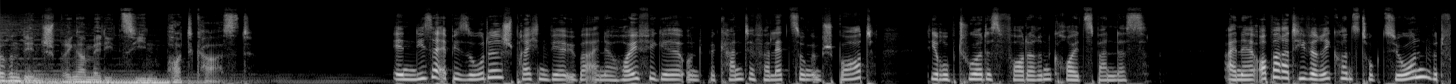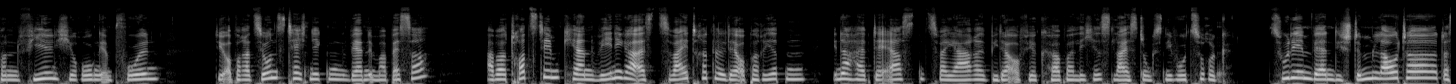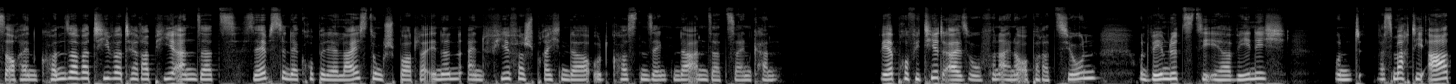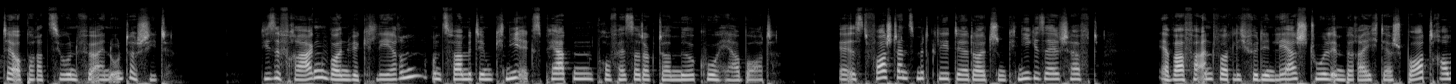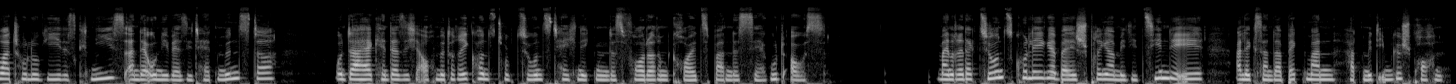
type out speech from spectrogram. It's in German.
hören den Springer Medizin Podcast. In dieser Episode sprechen wir über eine häufige und bekannte Verletzung im Sport, die Ruptur des vorderen Kreuzbandes. Eine operative Rekonstruktion wird von vielen Chirurgen empfohlen. Die Operationstechniken werden immer besser, aber trotzdem kehren weniger als zwei Drittel der Operierten innerhalb der ersten zwei Jahre wieder auf ihr körperliches Leistungsniveau zurück. Zudem werden die Stimmen lauter, dass auch ein konservativer Therapieansatz selbst in der Gruppe der Leistungssportlerinnen ein vielversprechender und kostensenkender Ansatz sein kann. Wer profitiert also von einer Operation und wem nützt sie eher wenig? Und was macht die Art der Operation für einen Unterschied? Diese Fragen wollen wir klären, und zwar mit dem Knieexperten Prof. Dr. Mirko Herbort. Er ist Vorstandsmitglied der Deutschen Kniegesellschaft er war verantwortlich für den Lehrstuhl im Bereich der Sporttraumatologie des Knies an der Universität Münster und daher kennt er sich auch mit Rekonstruktionstechniken des vorderen Kreuzbandes sehr gut aus. Mein Redaktionskollege bei springermedizin.de, Alexander Beckmann, hat mit ihm gesprochen.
